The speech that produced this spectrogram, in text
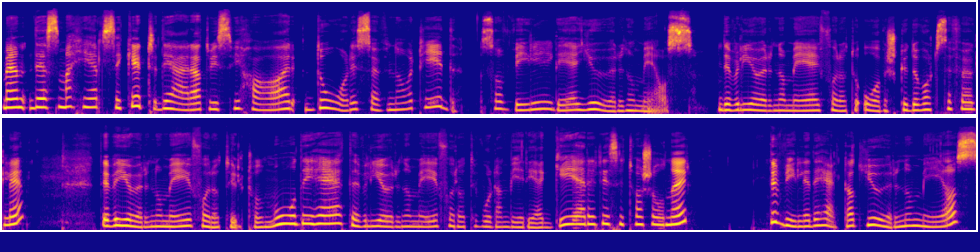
Men det som er helt sikkert, det er at hvis vi har dårlig søvn over tid, så vil det gjøre noe med oss. Det vil gjøre noe med i forhold til overskuddet vårt, selvfølgelig. Det vil gjøre noe med i forhold til tålmodighet, det vil gjøre noe med i forhold til hvordan vi reagerer i situasjoner. Det vil i det hele tatt gjøre noe med oss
